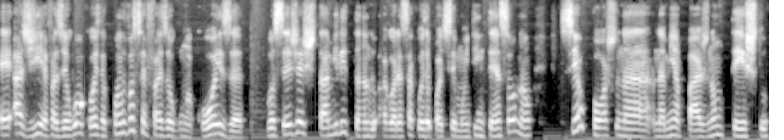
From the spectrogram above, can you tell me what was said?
é agir, é fazer alguma coisa. Quando você faz alguma coisa, você já está militando. Agora, essa coisa pode ser muito intensa ou não. Se eu posto na, na minha página um texto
